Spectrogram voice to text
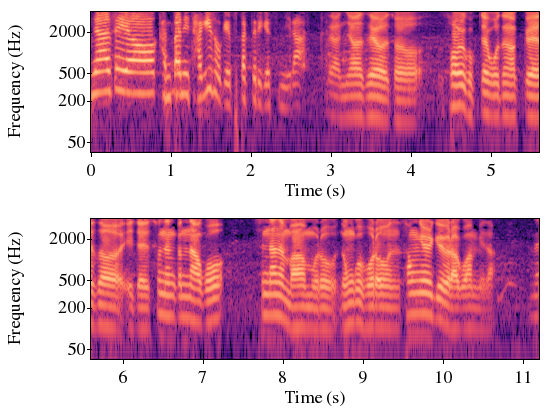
안녕하세요. 간단히 자기소개 부탁드리겠습니다. 네, 안녕하세요. 저 서울국제고등학교에서 이제 수능 끝나고 신나는 마음으로 농구 보러 온 성률규라고 합니다. 네,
